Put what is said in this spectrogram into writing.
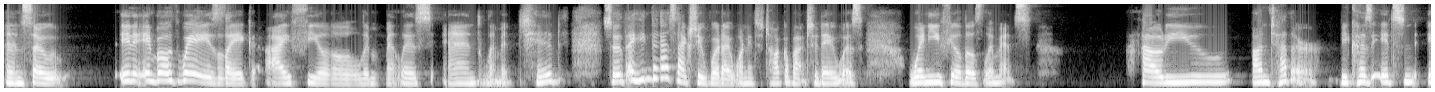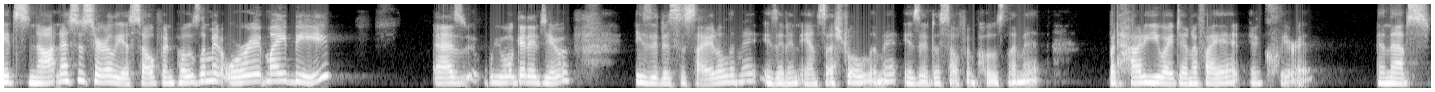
And so in, in both ways, like I feel limitless and limited. So I think that's actually what I wanted to talk about today was when you feel those limits, how do you untether? Because it's, it's not necessarily a self-imposed limit, or it might be, as we will get into. Is it a societal limit? Is it an ancestral limit? Is it a self-imposed limit? But how do you identify it and clear it? And that's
